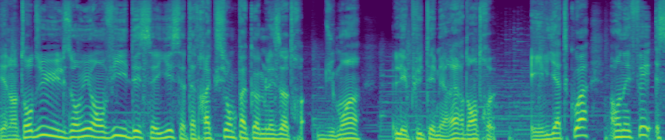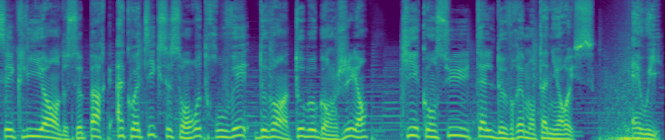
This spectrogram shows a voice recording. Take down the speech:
Bien entendu, ils ont eu envie d'essayer cette attraction pas comme les autres, du moins les plus téméraires d'entre eux. Et il y a de quoi, en effet, ces clients de ce parc aquatique se sont retrouvés devant un toboggan géant qui est conçu tel de vraies montagnes russes. Eh oui,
